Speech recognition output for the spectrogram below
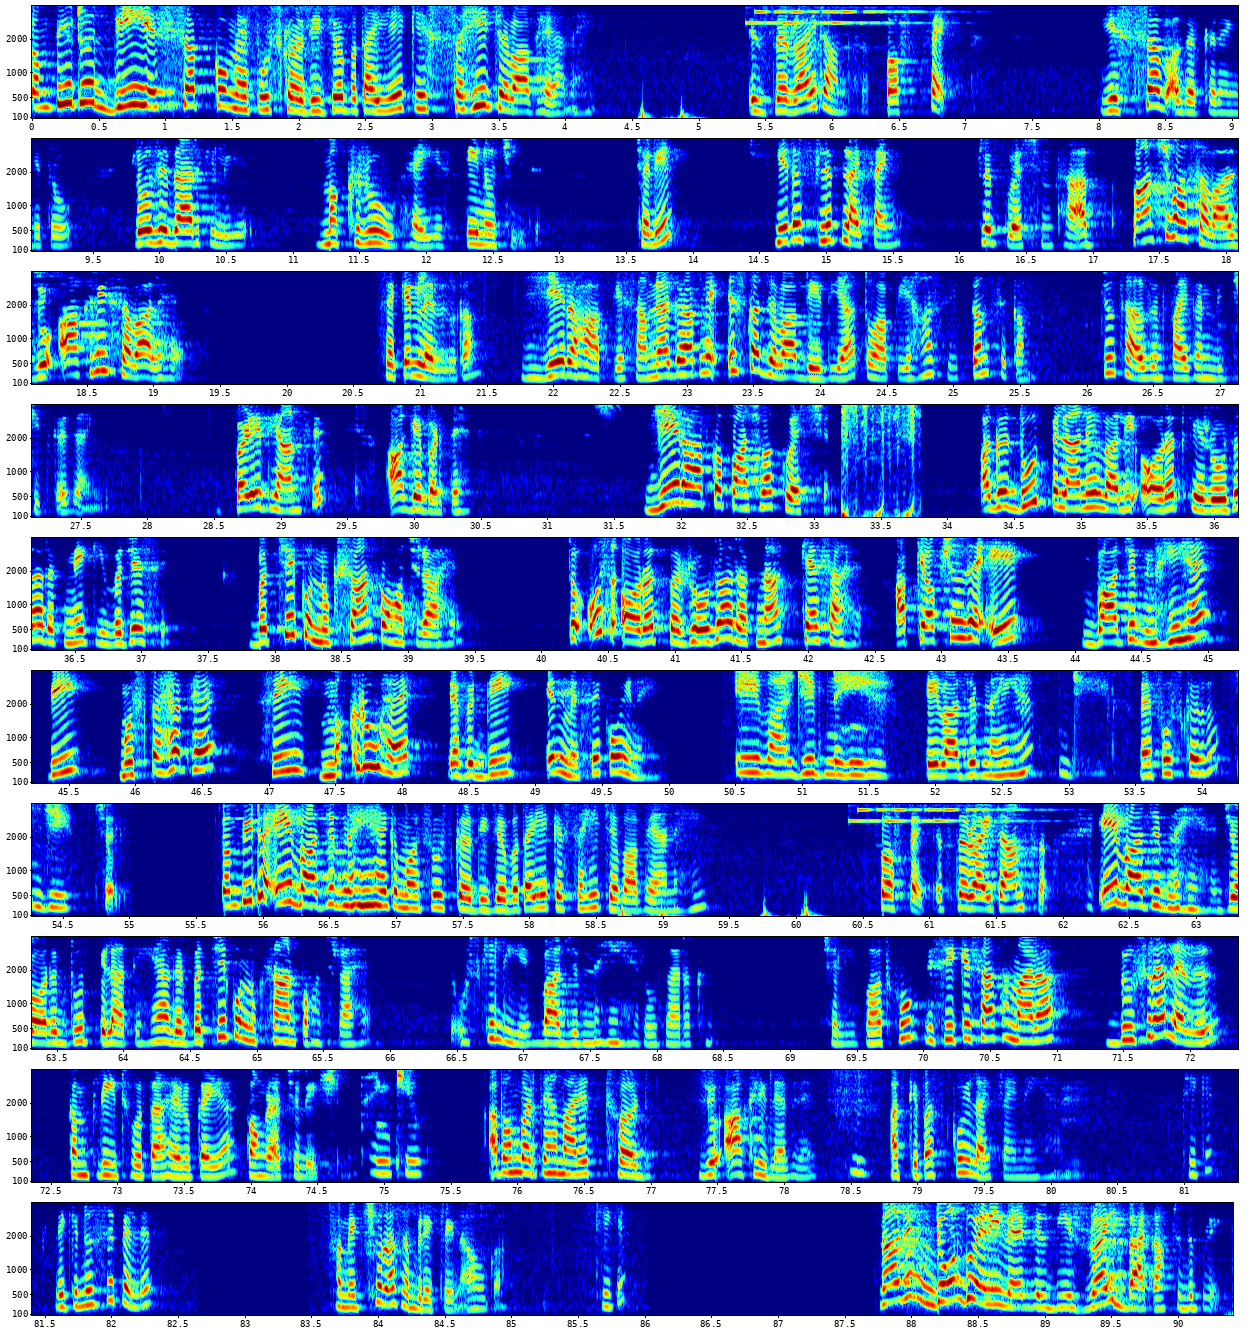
कंप्यूटर डी ये सबको महफूज कर दीजिए बताइए कि सही जवाब है या नहीं। Is the right answer perfect ये सब अगर करेंगे तो रोजेदार के लिए मकरू है ये तीनों चीज़ें। चलिए, ये तो flip life line flip question था। अब पांचवा सवाल, जो आखिरी सवाल है सेकेंड लेवल का, ये रहा आपके सामने। अगर आपने इसका जवाब दे दिया तो आप यहाँ से कम से कम 2500 जीत कर जाएँगे। बड़े ध्यान से आगे बढ़ते हैं। ये रहा आपका पांचवा क्वेश्चन अगर दूध पिलाने वाली औरत के रोजा रखने की वजह से बच्चे को नुकसान पहुँच रहा है तो उस औरत पर रोजा रखना कैसा है? आपके ऑप्शन है ए वाजिब नहीं है बी मुस्तहब है सी मकरू है या फिर डी इनमें से कोई नहीं। ए वाजिब नहीं है। ए वाजिब नहीं है? जी। महफूज कर दूँ? जी। चलिए। कंप्यूटर ए वाजिब नहीं है कि महफूज कर दीजिए। बताइए कि सही जवाब है या नहीं। Perfect it's the right answer ए वाजिब नहीं है जो औरत दूध पिलाती है अगर बच्चे को नुकसान पहुँच रहा है तो उसके लिए वाजिब नहीं है रोज़ा रखना। चलिए बहुत खूब। इसी के साथ हमारा दूसरा लेवल कंप्लीट होता है रुकैया। कॉन्ग्रेचुलेशन थैंक यू अब हम बढ़ते हैं हमारे थर्ड जो आखिरी लेवल है। आपके पास कोई लाइफ लाइन नहीं है। अभी ठीक है? लेकिन उससे पहले हमें एक छोटा सा ब्रेक लेना होगा। ठीक है? नाजिन don't go anywhere will be right back after the break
